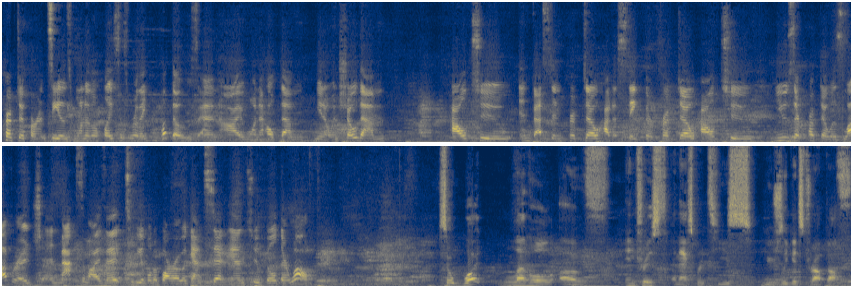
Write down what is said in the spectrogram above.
cryptocurrency is one of the places where they can put those, and I want to help them, you know, and show them how to invest in crypto, how to stake their crypto, how to use their crypto as leverage and maximize it to be able to borrow against it and to build their wealth. So, what level of interest and expertise usually gets dropped off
